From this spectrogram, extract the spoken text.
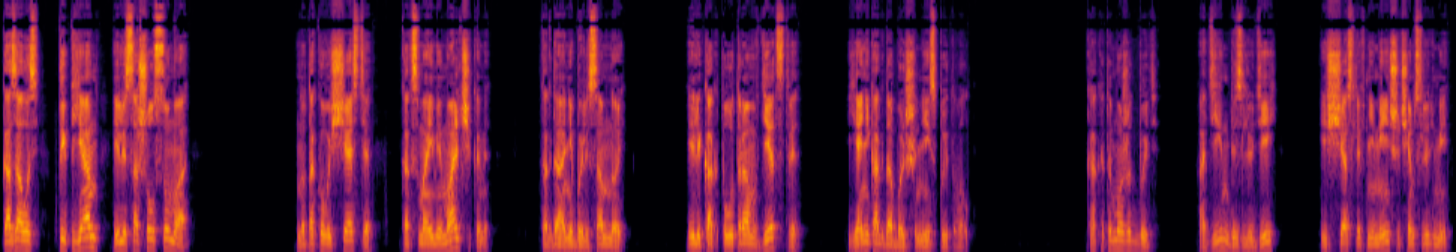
Казалось, ты пьян или сошел с ума. Но такого счастья, как с моими мальчиками, когда они были со мной, или как по утрам в детстве, я никогда больше не испытывал. Как это может быть? Один без людей и счастлив не меньше, чем с людьми.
